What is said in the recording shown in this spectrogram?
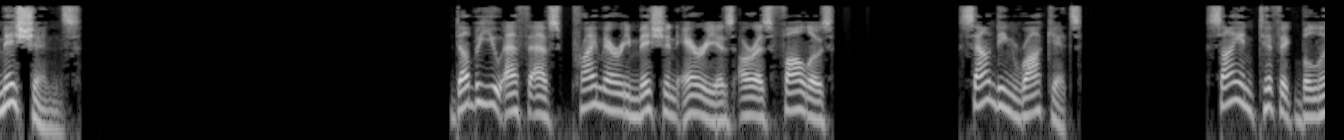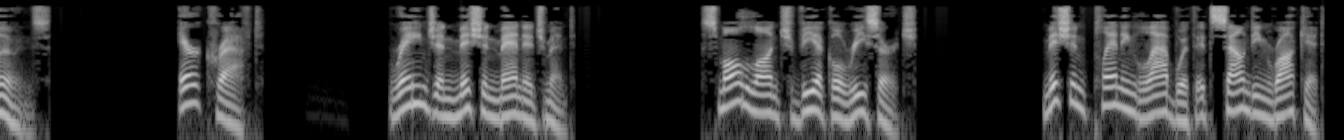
Missions WFF's primary mission areas are as follows. Sounding rockets. Scientific balloons. Aircraft. Range and mission management. Small launch vehicle research Mission Planning Lab with its sounding rocket,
